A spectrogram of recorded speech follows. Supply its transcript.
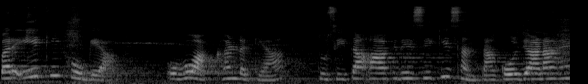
ਪਰ ਇਹ ਕੀ ਹੋ ਗਿਆ? ਉਹ ਆਖਣ ਲੱਗਿਆ, ਤੁਸੀਂ ਤਾਂ ਆਖਦੇ ਸੀ ਕਿ ਸੰਤਾਂ ਕੋਲ ਜਾਣਾ ਹੈ,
